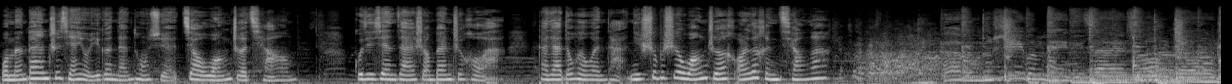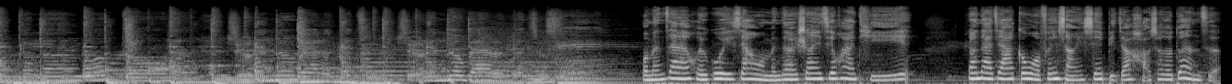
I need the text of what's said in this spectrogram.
我们班之前有一个男同学叫王者强，估计现在上班之后啊，大家都会问他，你是不是王者玩的很强啊？我们再来回顾一下我们的上一期话题，让大家跟我分享一些比较好笑的段子。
